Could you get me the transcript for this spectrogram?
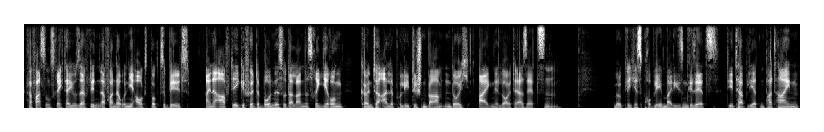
Verfassungsrechter Josef Lindner von der Uni Augsburg zu Bild. Eine AfD-geführte Bundes- oder Landesregierung könnte alle politischen Beamten durch eigene Leute ersetzen. Mögliches Problem bei diesem Gesetz, die etablierten Parteien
